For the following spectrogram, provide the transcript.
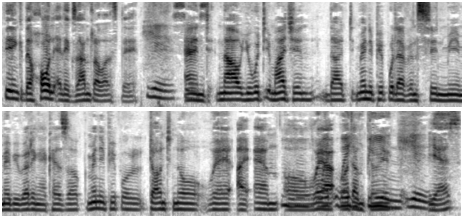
think the whole Alexandra was there. yes And yes. now you would imagine that many people haven't seen me maybe wearing a cassock. Many people don't know where I am or where, Where- where what I'm you've doing. yes. Yes.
